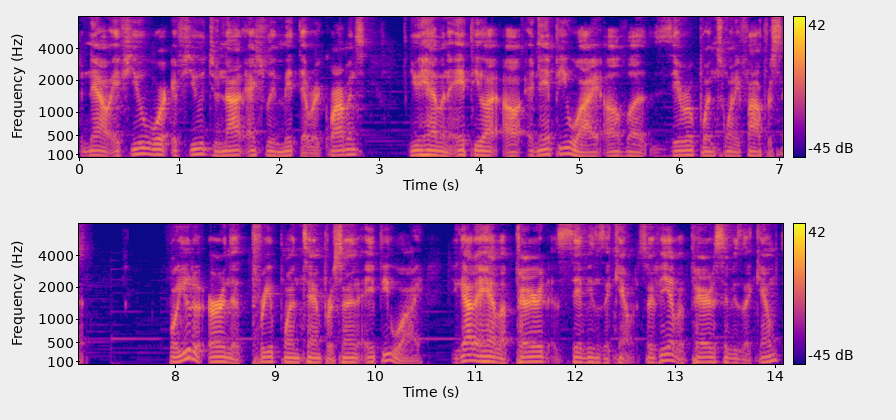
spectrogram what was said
now, if you were, if you do not actually meet the requirements, you have an APY, an APY of 0.25%. For you to earn the 3.10% APY, you got to have a paired savings account. So if you have a paired savings account,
